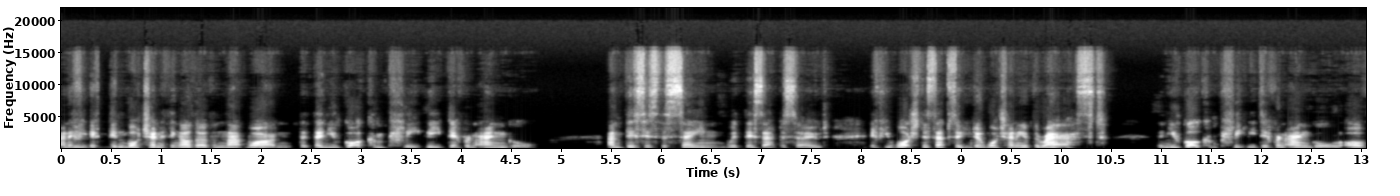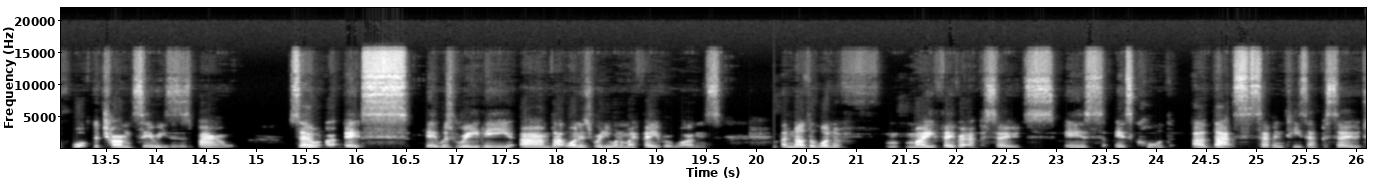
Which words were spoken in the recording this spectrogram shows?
and if, mm. if you didn't watch anything other than that one, then you've got a completely different angle. And this is the same with this episode. If you watch this episode, you don't watch any of the rest, then you've got a completely different angle of what the Charmed series is about. So mm. it's it was really um, that one is really one of my favorite ones. Another one of my favorite episodes is it's called uh, that's 70s episode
